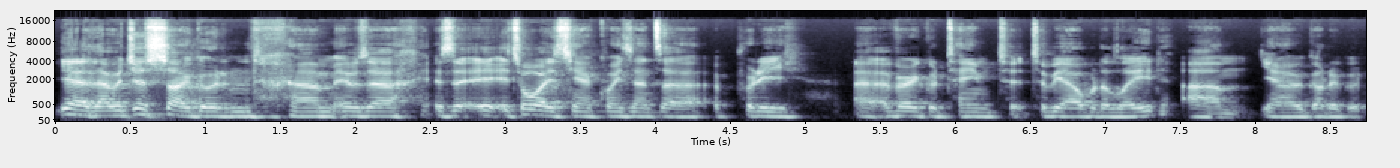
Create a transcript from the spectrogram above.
Yeah, they were just so good, and it was a, it's, a, it's always you know Queensland's a, a pretty a very good team to, to be able to lead. Um, you know, got a good,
